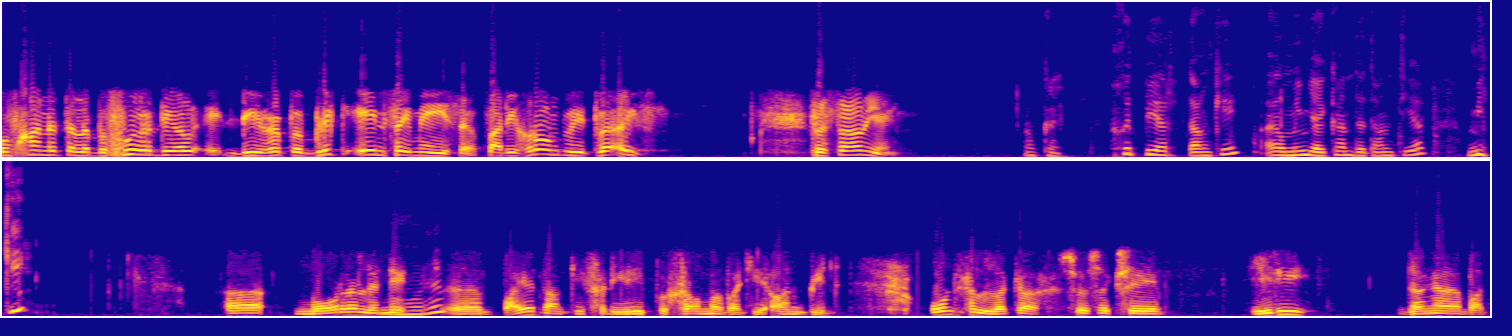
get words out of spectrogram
of gaan dit hulle bevoordeel die republiek en sy mense wat die grondwet vereis? Verstaan jy? OK. Goed Peer, dankie. Elmin, jy kan dit hanteer. Mikkie? Uh môre Lenet, uh baie dankie vir hierdie programme wat jy aanbied. Ongelukkig, soos ek sê, hierdie dinge wat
